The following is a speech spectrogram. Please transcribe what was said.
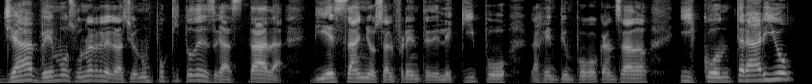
ya vemos una relación un poquito desgastada, 10 años al frente del equipo, la gente un poco cansada, y contrario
